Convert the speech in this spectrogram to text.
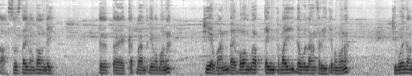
បាទសួស្តីបងប្អូននេះទើបតែកាត់បានប្រទេសបងប្អូនណាជាអវ៉ាន់ដែលបងគាត់ទិញថ្មីដូរឡើងសេរីទេបងប្អូនណាជាមួយនឹង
